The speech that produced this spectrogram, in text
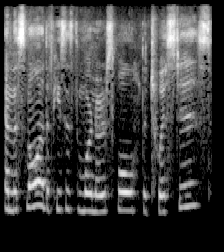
And the smaller the pieces, the more noticeable the twist is.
